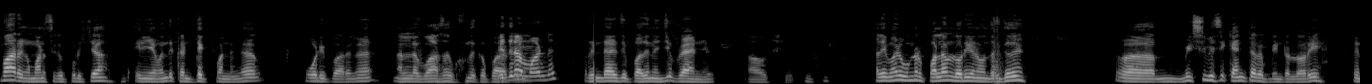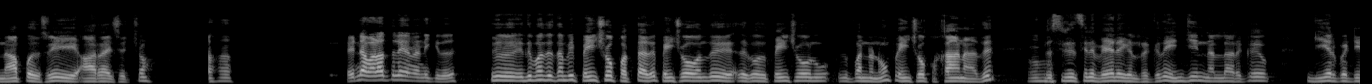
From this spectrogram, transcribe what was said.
பாருங்க மனசுக்கு பிடிச்சா நீங்கள் வந்து கண்டெக்ட் பண்ணுங்க. ஓடி பாருங்க. நல்ல பாருங்க. எத்தனாம் ஆண்டு? ரெண்டாயிரத்தி பதினஞ்சு பிராண்ட் நியூ ஓகே அதே மாதிரி இன்னொரு பழம் லொரி ஒன்று வந்திருக்குது மிக்சி மிக்சி கேண்டர் அப்படின்ற லொரி. இது நாற்பது ஸ்ரீ ஆறாயிரம் ஆஹா. என்ன வளத்துல என்ன இது இது வந்து தம்பி பெயிண்ட் ஷோ பத்தாது. பெயிண்ட் ஷோ வந்து பெயிண்ட் ஷோ இது பண்ணணும். பெயிண்ட் ஷோ காணாது. இந்த சில சில வேலைகள் இருக்குது. இன்ஜின் நல்லா இருக்கு. கியர் பெட்டி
